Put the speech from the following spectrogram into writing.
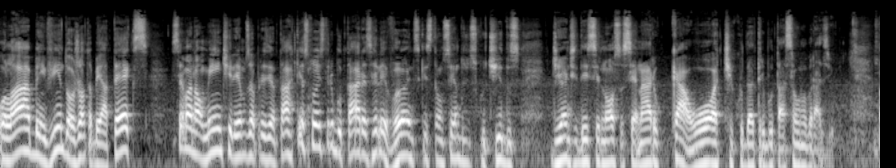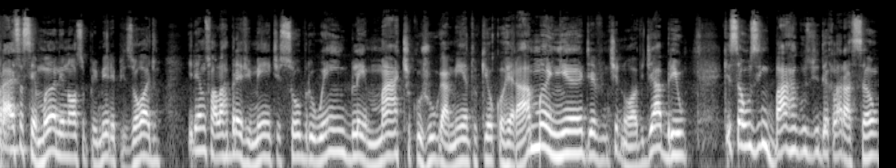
Olá, bem-vindo ao JBAtex. Semanalmente iremos apresentar questões tributárias relevantes que estão sendo discutidos diante desse nosso cenário caótico da tributação no Brasil. Para essa semana, em nosso primeiro episódio, iremos falar brevemente sobre o emblemático julgamento que ocorrerá amanhã, dia 29 de abril, que são os embargos de declaração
